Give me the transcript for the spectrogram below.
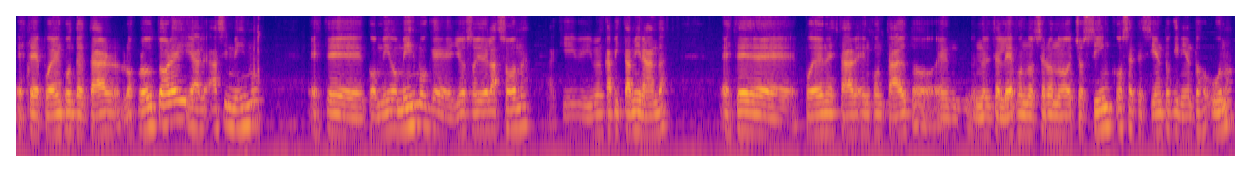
este, pueden contactar los productores y asimismo este, conmigo mismo, que yo soy de la zona, aquí vivo en Capitán Miranda, este, pueden estar en contacto en, el teléfono 0985-700-501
